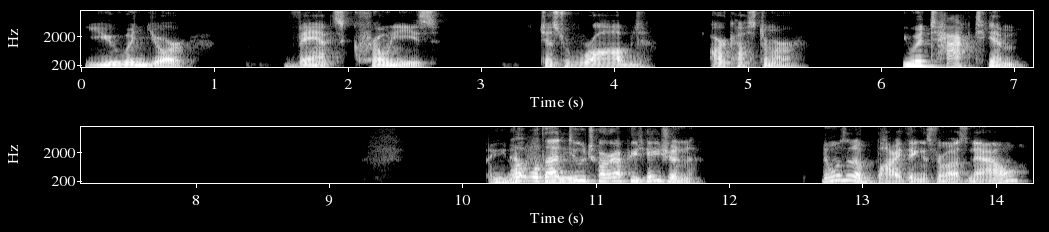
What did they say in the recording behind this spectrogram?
You and your Vance cronies just robbed our customer. You attacked him. What will that do to our reputation? No one's going to buy things from us now.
